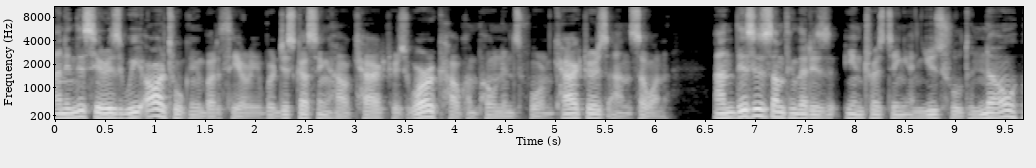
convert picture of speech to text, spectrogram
And in this series, we are talking about a theory. We're discussing how characters work, how components form characters, and so on. And this is something that is interesting and useful to know,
